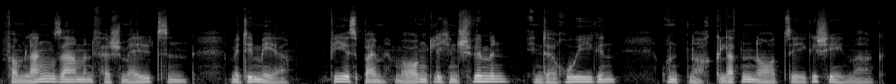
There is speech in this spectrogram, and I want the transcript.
vom langsamen Verschmelzen mit dem Meer, wie es beim morgendlichen Schwimmen in der ruhigen und noch glatten Nordsee geschehen mag.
